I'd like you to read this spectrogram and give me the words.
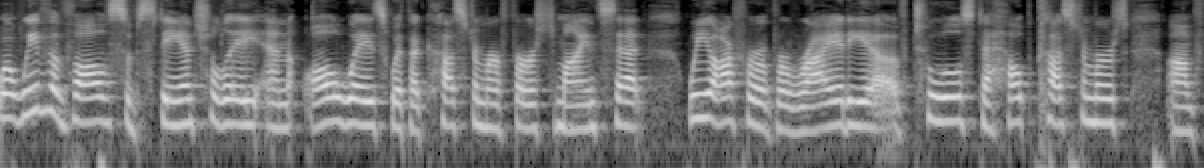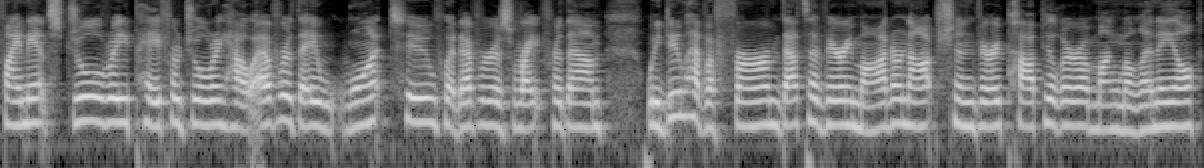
Well, we've evolved substantially and always with a customer first mindset. We offer a variety of tools to help customers um, finance jewelry, pay for jewelry however they want to, whatever is right for them. We do have Affirm, That's a very modern option, very popular among millennial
